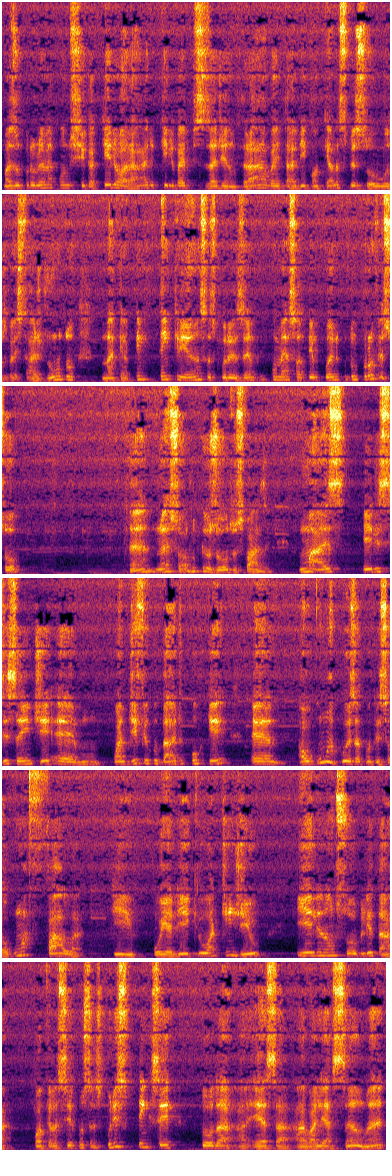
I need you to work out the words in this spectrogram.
mas o problema é quando chega aquele horário que ele vai precisar de entrar, vai estar ali com aquelas pessoas, vai estar junto naquela. Tem, tem crianças, por exemplo, que começam a ter pânico do professor. Né? Não é só do que os outros fazem, mas ele se sente é, com a dificuldade porque é, alguma coisa aconteceu, alguma fala que foi ali que o atingiu e ele não soube lidar com aquelas circunstâncias. Por isso tem que ser toda essa avaliação, né?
